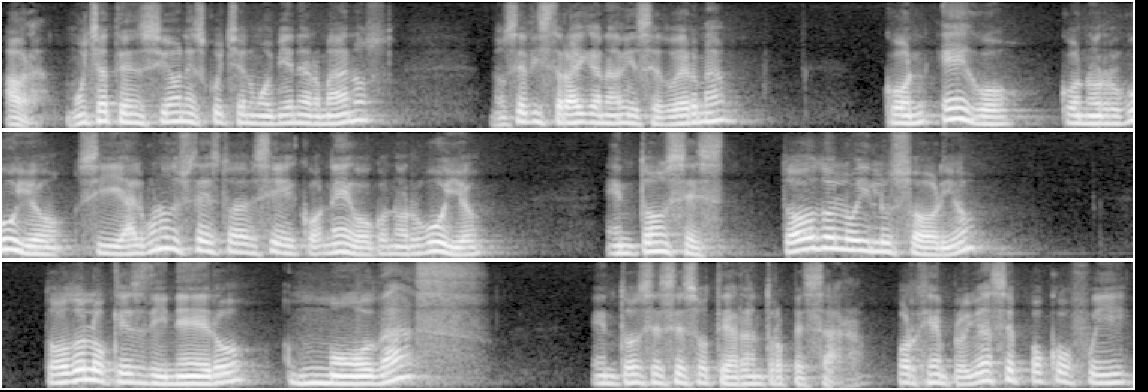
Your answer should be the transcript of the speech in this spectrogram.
Ahora, mucha atención, escuchen muy bien hermanos, no se distraiga, nadie se duerma. Con ego con orgullo, si alguno de ustedes todavía sigue con ego, con orgullo, entonces todo lo ilusorio, todo lo que es dinero, modas, entonces eso te harán tropezar. Por ejemplo, yo hace poco fui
